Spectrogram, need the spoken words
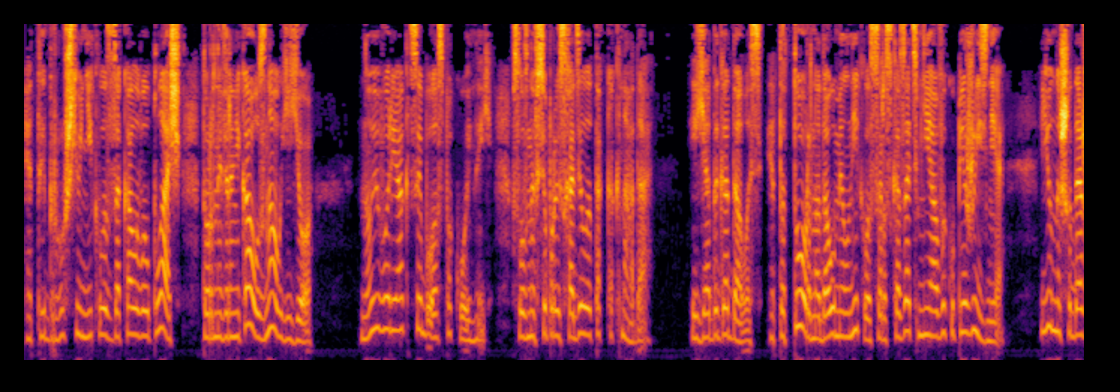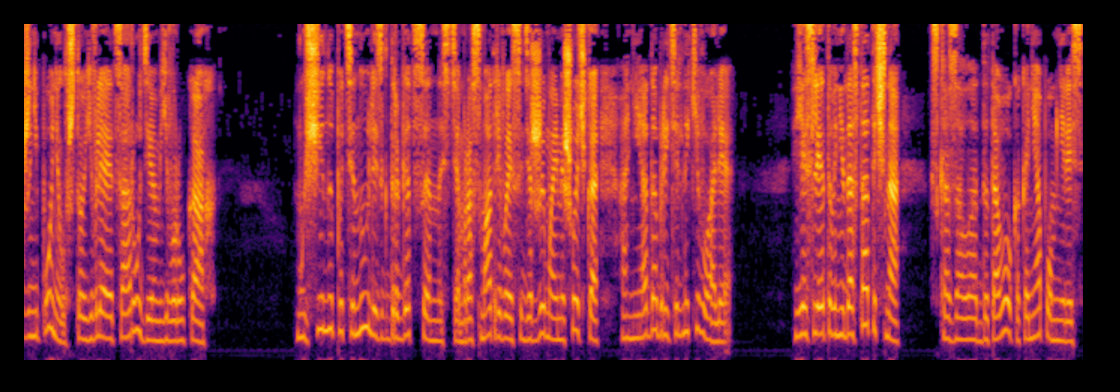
Этой брошью Николас закалывал плащ, Тор наверняка узнал ее. Но его реакция была спокойной, словно все происходило так, как надо. И я догадалась, это Тор надоумил Николаса рассказать мне о выкупе жизни. Юноша даже не понял, что является орудием в его руках. Мужчины потянулись к драгоценностям, рассматривая содержимое мешочка, они одобрительно кивали. «Если этого недостаточно», — сказала до того, как они опомнились,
